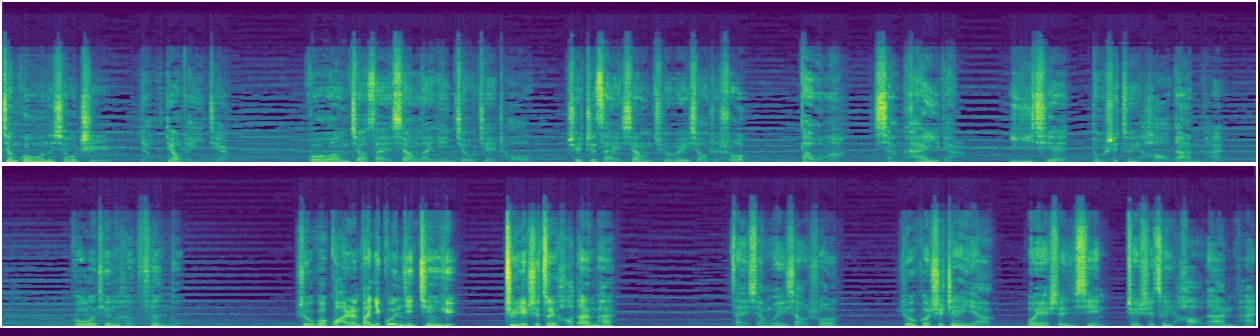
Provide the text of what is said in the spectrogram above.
将国王的小指咬掉了一截。国王叫宰相来饮酒解愁，谁知宰相却微笑着说：“大王啊，想开一点，一切都是最好的安排。”国王听了很愤怒：“如果寡人把你关进监狱，这也是最好的安排？”宰相微笑说。如果是这样，我也深信这是最好的安排。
